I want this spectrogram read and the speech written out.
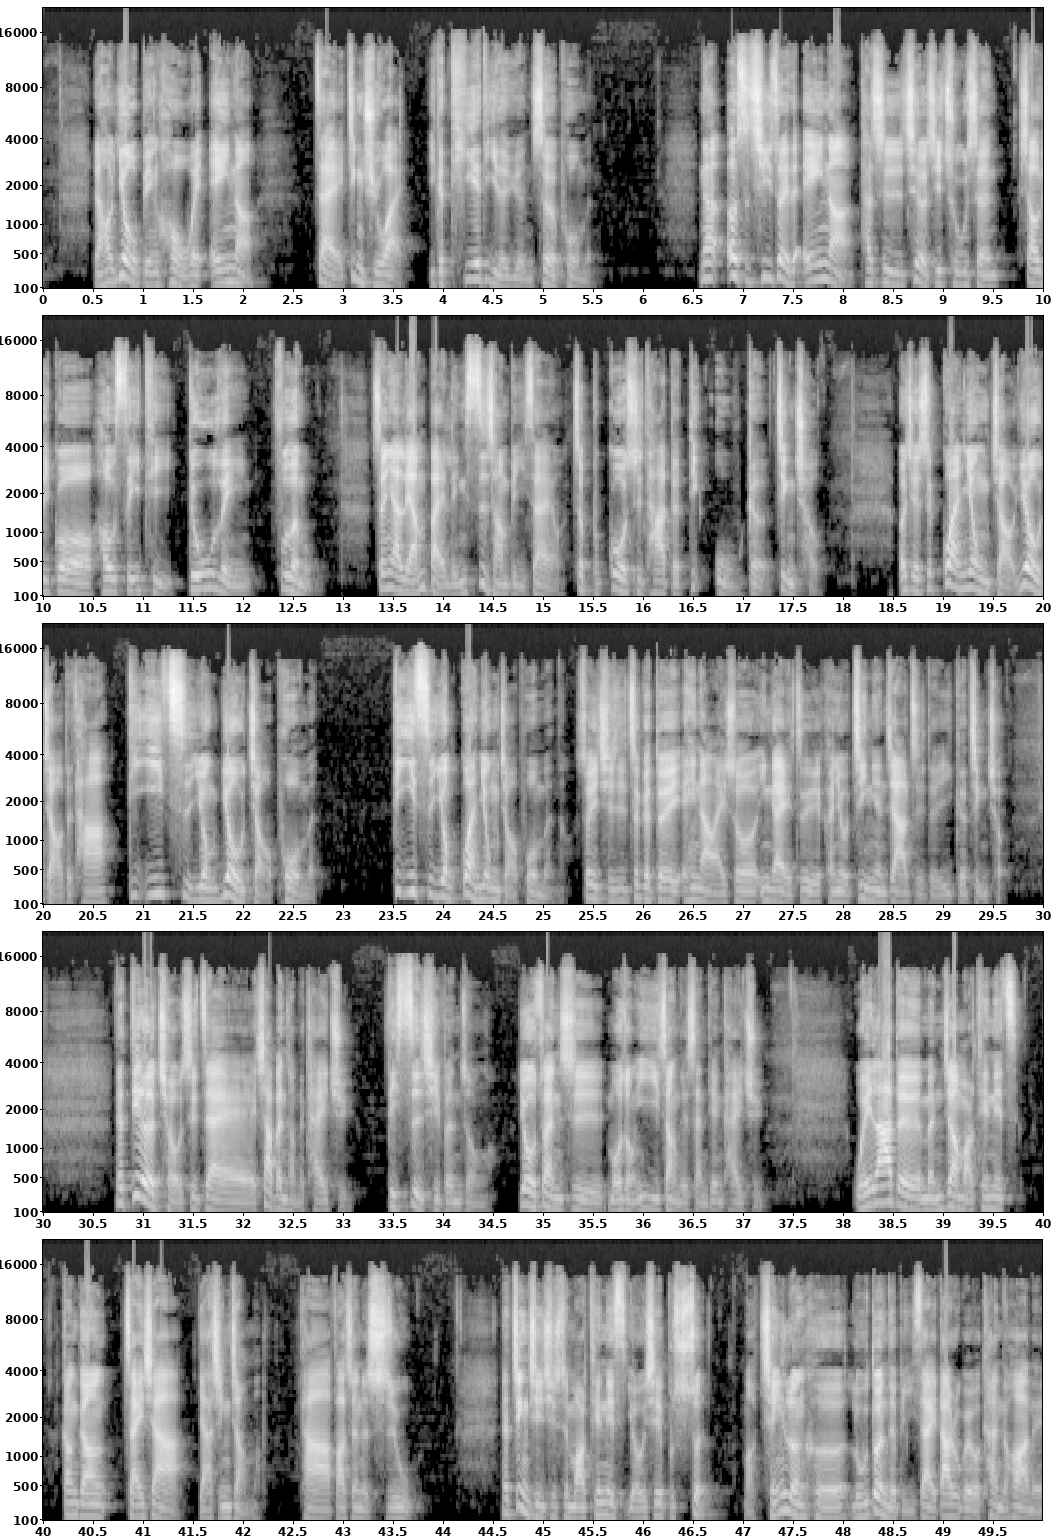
然后右边后卫 Aina。在禁区外一个贴地的远射破门。那二十七岁的 Aina，他是切尔西出身，效力过 Hull City、都灵、富勒姆，生涯两百零四场比赛哦，这不过是他的第五个进球，而且是惯用脚右脚的他第一次用右脚破门，第一次用惯用脚破门哦，所以其实这个对 Heina 来说应该也是很有纪念价值的一个进球。那第二球是在下半场的开局第四七分钟哦，又算是某种意义上的闪电开局。维拉的门将 Martinez 刚刚摘下亚星奖嘛。他发生了失误。那近期其实 Martinez 有一些不顺啊。前一轮和卢顿的比赛，大家如果有看的话呢，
